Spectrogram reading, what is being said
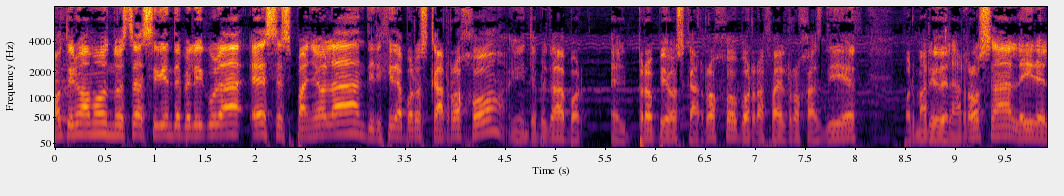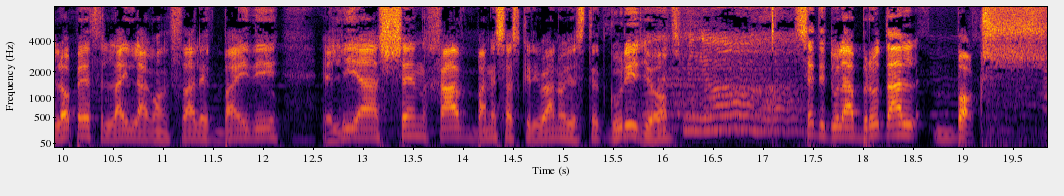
Continuamos, nuestra siguiente película es española, dirigida por Oscar Rojo, e interpretada por el propio Oscar Rojo, por Rafael Rojas Díez, por Mario de la Rosa, Leire López, Laila González Baidi, Elías Shen Vanessa Escribano y Estet Gurillo. Se titula Brutal Box.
